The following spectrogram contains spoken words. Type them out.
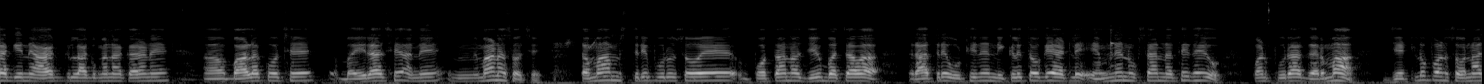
લાગીને આગ લાગવાના કારણે બાળકો છે, બૈરા છે અને માણસો છે. તમામ સ્ત્રી પુરુષોએ પોતાનો જીવ બચાવવા રાત્રે ઉઠીને નીકળી તો ગયા એટલે એમને નુકસાન નથી થયું. પણ પૂરા ઘરમાં જેટલું પણ સોના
